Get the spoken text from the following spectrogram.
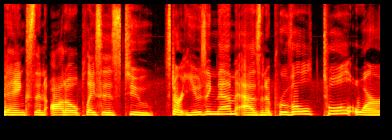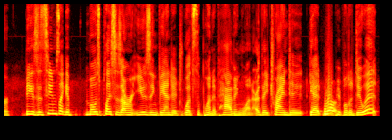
banks and auto places to start using them as an approval tool or because it seems like if most places aren't using Vantage, what's the point of having one? Are they trying to get more Well- people to do it?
